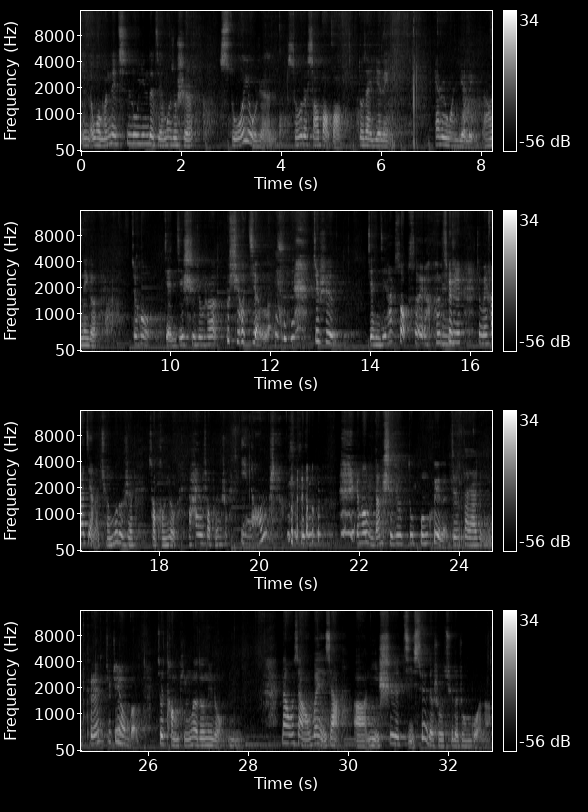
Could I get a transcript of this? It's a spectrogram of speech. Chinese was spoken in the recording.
嗯，我们那期录音的节目就是所有人，所有的小宝宝都在椰林。Everyone yelling，然后那个最后剪辑师就说不需要剪了，就是剪辑还是算不算呀？就是就没法剪了，全部都是小朋友，然后还有小朋友说 enough，然后我们当时就都崩溃了，就是大家就可能就这样吧，就躺平了都那种，嗯。那我想问一下啊，你是几岁的时候去的中国呢？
